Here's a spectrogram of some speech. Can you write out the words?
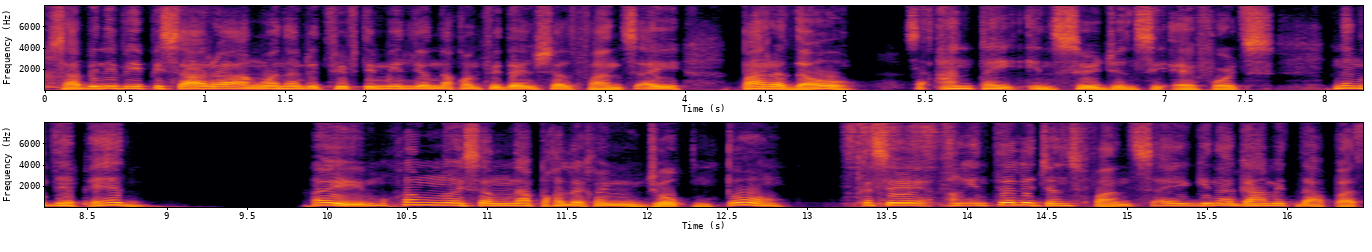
Sabi ni VP Sara, ang 150 million na confidential funds ay para daw sa anti-insurgency efforts ng DepEd. Ay, mukhang isang napakalaking joke to. Kasi ang intelligence funds ay ginagamit dapat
